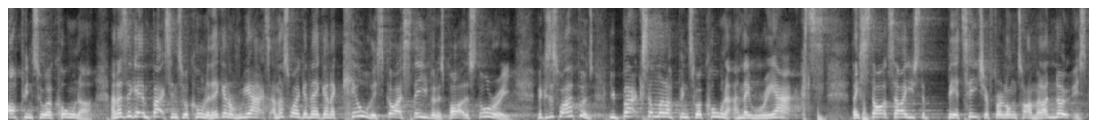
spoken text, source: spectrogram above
up into a corner. And as they're getting backed into a corner, they're going to react. And that's why they're going to kill this guy, Stephen, as part of the story. Because that's what happens. You back someone up into a corner and they react. They start to, I used to be a teacher for a long time, and I noticed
